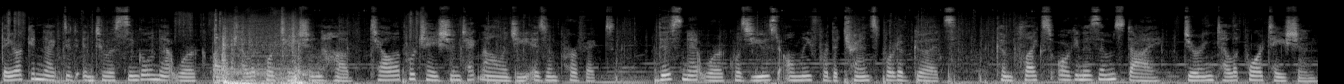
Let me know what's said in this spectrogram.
They are connected into a single network by a teleportation hub. Teleportation technology is imperfect. This network was used only for the transport of goods. Complex organisms die during teleportation.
